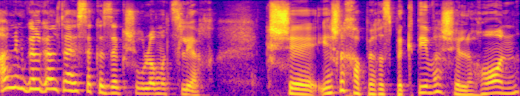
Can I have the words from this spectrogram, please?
אני מגלגל את העסק הזה כשהוא לא מצליח. כשיש לך פרספקטיבה של הון,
